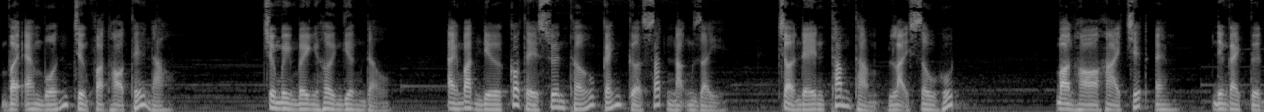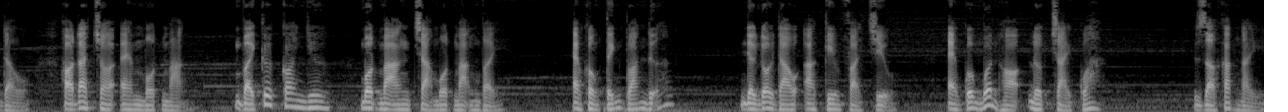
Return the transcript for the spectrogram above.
Vậy em muốn trừng phạt họ thế nào? Trường Minh Minh hơi nghiêng đầu. Ánh mắt như có thể xuyên thấu Cánh cửa sắt nặng dày, Trở nên thăm thẳm lại sâu hút. Bọn họ hại chết em, Nhưng ngay từ đầu, Họ đã cho em một mạng. Vậy cứ coi như Một mạng trả một mạng vậy. Em không tính toán nữa. Nhưng đôi đau A Kim phải chịu, Em cũng muốn họ được trải qua. Giờ khắc này,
